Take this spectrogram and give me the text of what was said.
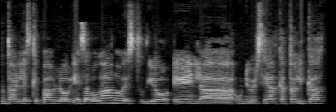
Contarles que Pablo es abogado, estudió en la Universidad Católica,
